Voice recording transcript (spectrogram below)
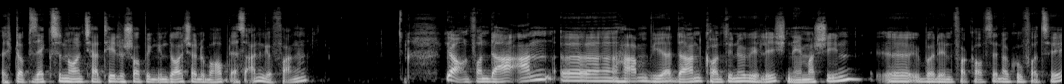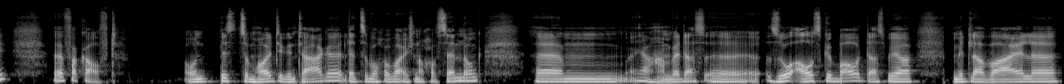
ich glaube 96 hat Teleshopping in Deutschland überhaupt erst angefangen. Ja, und von da an äh, haben wir dann kontinuierlich Nähmaschinen äh, über den Verkaufssender QVC äh, verkauft. Und bis zum heutigen Tage, letzte Woche war ich noch auf Sendung, ähm, ja, haben wir das äh, so ausgebaut, dass wir mittlerweile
